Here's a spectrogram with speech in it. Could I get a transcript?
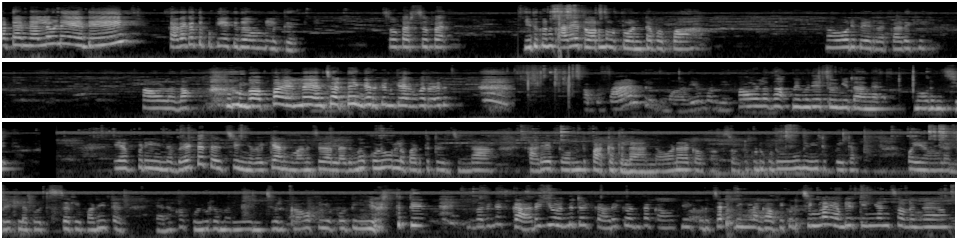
அட்டா நல்லவனே டேய். கதகத்துப்பு கேட்குது உங்களுக்கு. Super super. இதுக்குன்னு கடையை திறந்து விட்டு வந்துட்டேன் பாப்பா. நான் ஓடி போயிடுறேன் கடைக்கு. அவ்வளோதான் உங்கள் அப்பா என்ன என் சட்டை எங்கே இருக்குன்னு கேட்க போகிறாரு அப்போ ஃபேண்ட் இருக்குமா? அதே மாதிரி அவ்வளோதான் நிம்மதியாக தூங்கிட்டாங்க. முடிஞ்சுச்சு. எப்படி இந்த பெட்டை தச்சு இங்கே வைக்க எனக்கு மனசு வரல. அதுங்க குளூரில் படுத்துட்டு இருந்துச்சிங்களா? கடையை திறந்து பக்கத்தில் அந்த ஓனரை பார்க்க சொல்லிட்டு குடு குடுன்னு வீட்டுக்கு போயிட்டேன். போய் அவங்கள பெட்டில் போட்டு செட்டில் பண்ணிவிட்டு எனக்கும் குளிர மாதிரியே இருந்துச்சு. ஒரு காஃபியை போட்டு எடுத்துட்டு பாருங்க கடைக்கு வந்துட்டேன். கடைக்கு வந்தால் காஃபியை குடித்தேன் நீங்களாம் காஃபி குடிச்சிங்களா? எப்படி இருக்கீங்கன்னு சொல்லுங்கள்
